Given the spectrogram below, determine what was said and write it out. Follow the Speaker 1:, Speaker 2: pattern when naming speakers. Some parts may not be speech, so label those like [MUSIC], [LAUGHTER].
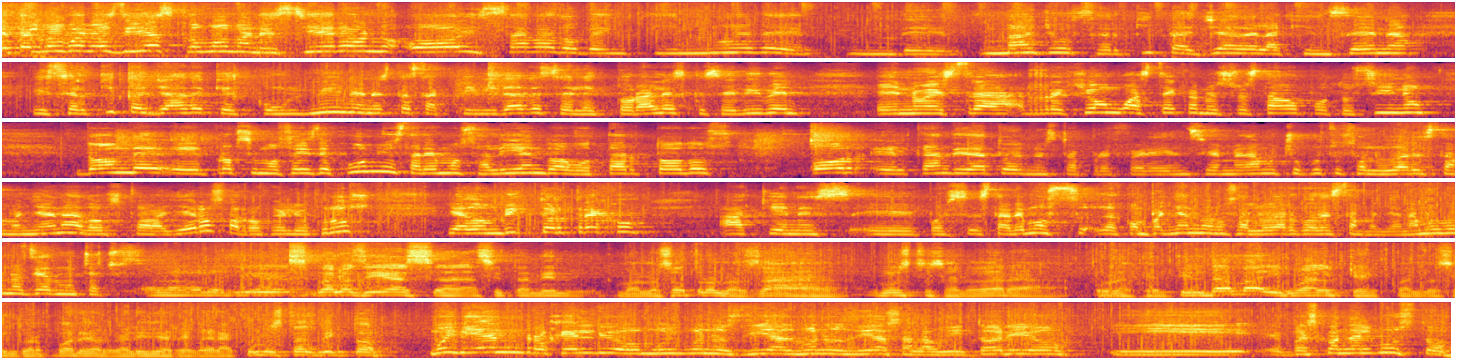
Speaker 1: ¿Qué tal? Muy buenos días. ¿Cómo amanecieron hoy, sábado 29 de mayo, cerquita ya de la quincena y cerquita ya de que culminen estas actividades electorales que se viven en nuestra región huasteca, nuestro estado potosino? donde el próximo 6 de junio estaremos saliendo a votar todos por el candidato de nuestra preferencia. Me da mucho gusto saludar esta mañana a dos caballeros, a Rogelio Cruz y a don Víctor Trejo a quienes eh, pues estaremos acompañándonos a lo largo de esta mañana. Muy buenos días muchachos.
Speaker 2: Hola, buenos días. Buenos días, así también como a nosotros nos da gusto saludar a una gentil dama, igual que cuando se incorpore Olga Lidia Rivera. ¿Cómo estás, Víctor?
Speaker 3: Muy bien, Rogelio, muy buenos días, buenos días al auditorio y eh, pues con el gusto,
